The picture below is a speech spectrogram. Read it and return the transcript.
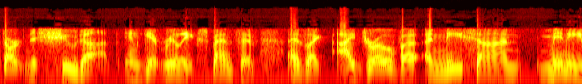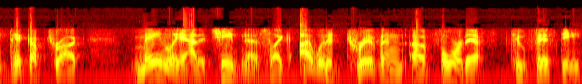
starting to shoot up and get really expensive. And it's like I drove a, a Nissan Mini pickup truck mainly out of cheapness. Like I would have driven a Ford F two fifty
